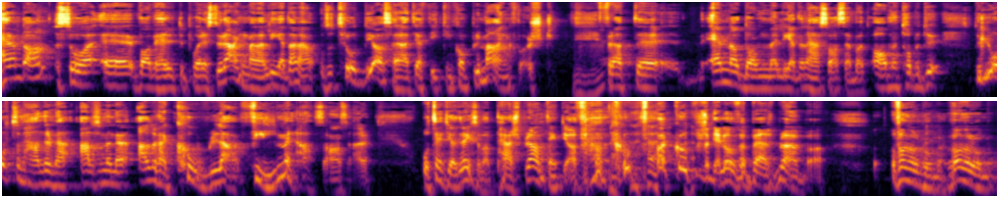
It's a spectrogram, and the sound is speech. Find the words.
Häromdagen så eh, var vi här ute på restaurang mellan ledarna och så trodde jag så här att jag fick en komplimang först. För att eh, en av de ledarna här sa så här, att, ah, men Tobbe, du, du låter som han i de här, alla, de här, alla de här coola filmerna, sa han så här. Och tänkte jag direkt så här, Persbrandt tänkte jag, fan vad coolt, att jag låter som Persbrandt. bara. Vad fan håller på med? Fan håller?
